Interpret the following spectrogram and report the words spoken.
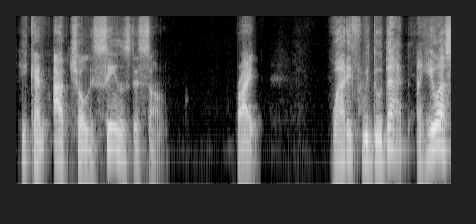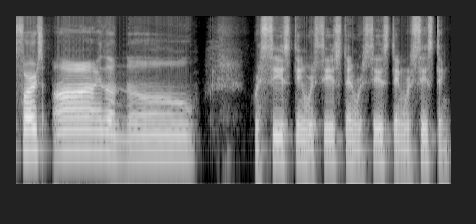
he can actually sing the song, right? What if we do that? And he was first, I don't know, resisting, resisting, resisting, resisting.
